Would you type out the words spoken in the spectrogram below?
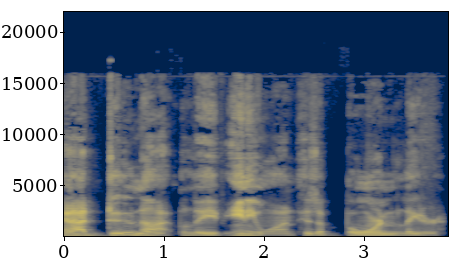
And I do not believe anyone is a born leader.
